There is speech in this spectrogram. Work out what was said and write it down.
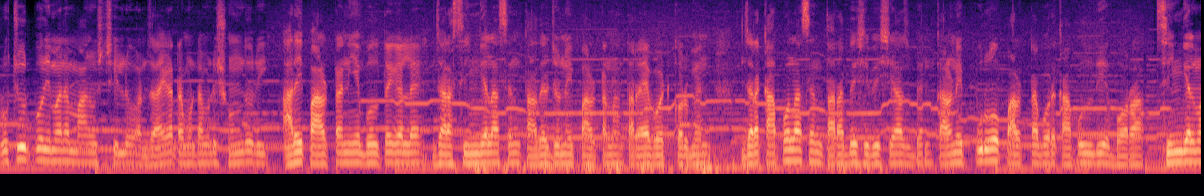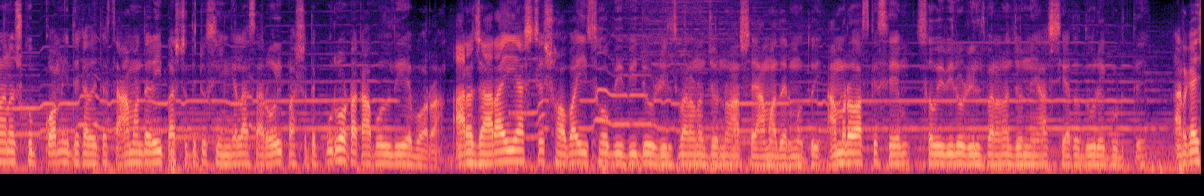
প্রচুর পরিমাণে মানুষ ছিল আর জায়গাটা মোটামুটি সুন্দরই। আর এই পার্কটা নিয়ে বলতে গেলে, যারা সিঙ্গেল আছেন, তাদের জন্য এই পার্কটা না, তারা অ্যাভয়েড করবেন। যারা কাপল আছেন, তারা বেশি বেশি আসবেন। কারণ এই পুরো পার্কটা পরে কাপল দিয়ে ভরা। সিঙ্গেল মানুষ খুব কমই দেখা যাইতেছে। আমাদের এই পাশটাতে একটু সিঙ্গেল আছে, আর ওই পাশটাতে পুরোটা কাপল দিয়ে ভরা। আর যারাই আসছে, সবাই ছবি ভিডিও রিলস বানানোর জন্য আসে আমাদের মতোই। আমরাও আজকে সেম ছবি ভিডিও রিলস বানানোর জন্য আসছি এত দূরে ঘুরতে। আর গাই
